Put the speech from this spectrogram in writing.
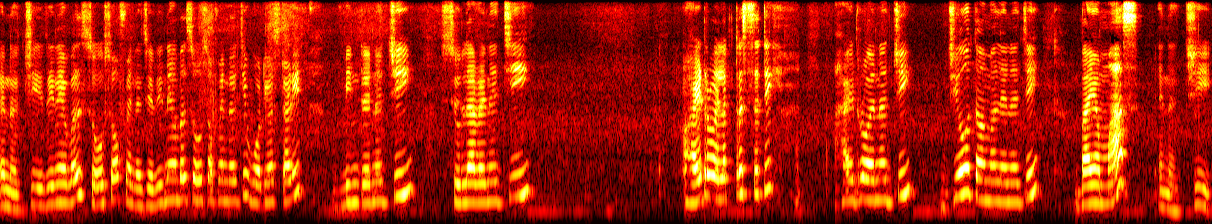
energy. Renewable source of energy. Renewable source of energy what you have studied? Wind energy, solar energy, hydroelectricity, hydro energy, geothermal energy, biomass energy.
